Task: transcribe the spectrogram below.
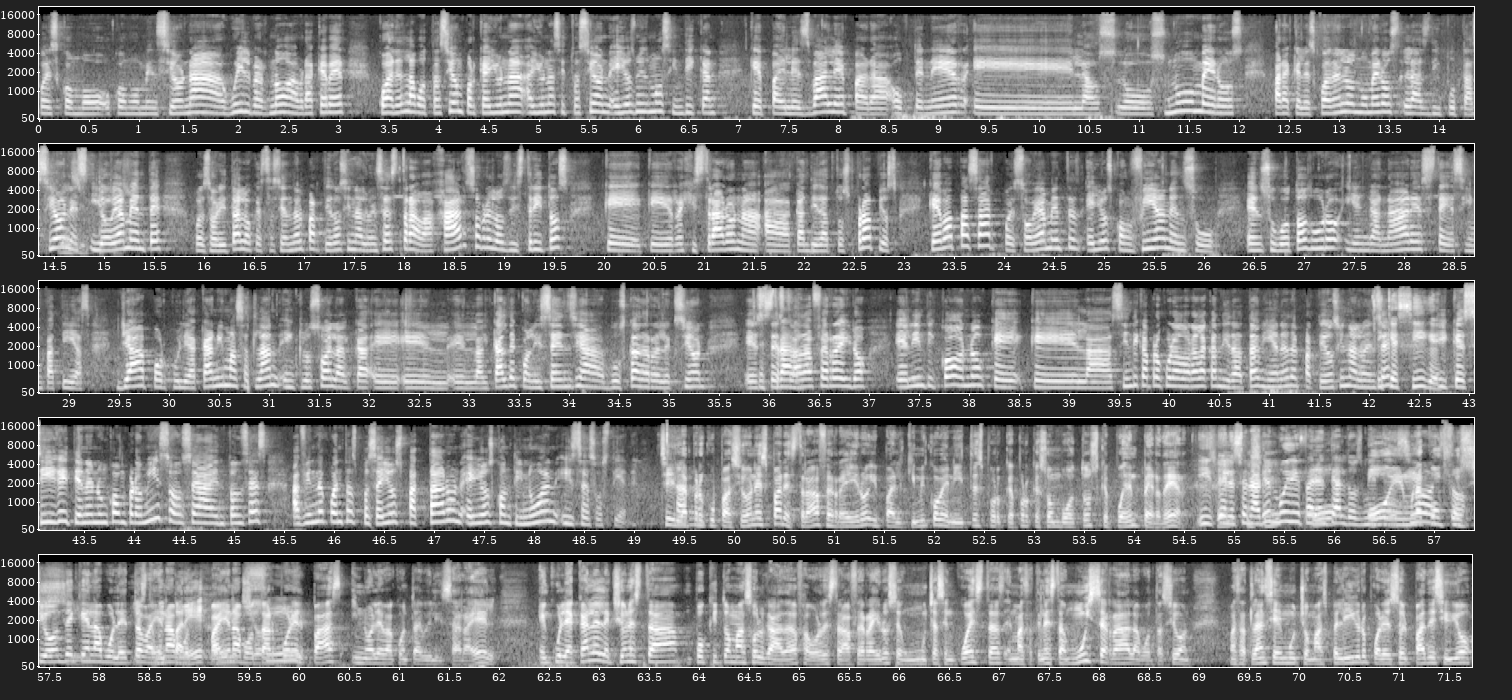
pues como, como menciona Wilber, ¿no? Habrá que ver cuál es la votación, porque hay una, hay una situación, ellos mismos indican que les vale para obtener eh, los, los números, para que les cuadren los números las diputaciones. Y obviamente, pues ahorita lo que está haciendo el partido sinaloense es trabajar sobre los distritos que, registraron a, candidatos propios. ¿Qué va a pasar? Pues obviamente ellos confían en su, en su voto duro y en ganar este, simpatías. Ya por Culiacán y Mazatlán, incluso el, eh, el alcalde con licencia busca de reelección este, Estrada. Ferreiro, él indicó ¿no? que, que la síndica procuradora, la candidata, viene del partido sinaloense. Y que sigue. Y que sigue y tienen un compromiso. O sea, entonces, a fin de cuentas, pues ellos pactaron, ellos continúan y se sostienen. Sí, la preocupación es para Estrada Ferreiro y para el Químico Benítez. ¿Por qué? Porque son votos que pueden perder. Y el escenario es muy diferente al 2018. O en una confusión de que en la boleta vayan a, vayan a votar por el Paz y no le va a contabilizar a él. En Culiacán la elección está un poquito más holgada a favor de Estrada Ferreiro, según muchas encuestas. En Mazatlán está muy cerrada la votación. Mazatlán sí hay mucho más peligro, por eso el PAS decidió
